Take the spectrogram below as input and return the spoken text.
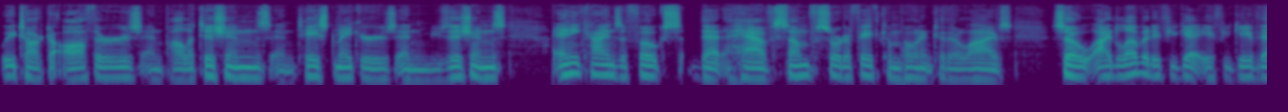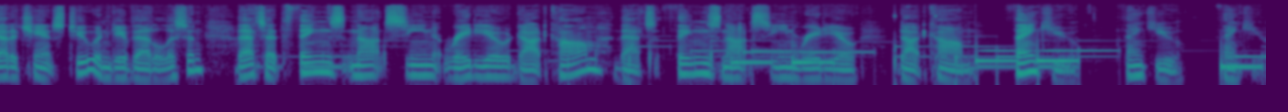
We talk to authors and politicians and tastemakers and musicians, any kinds of folks that have some sort of faith component to their lives. So I'd love it if you get if you gave that a chance too and gave that a listen. That's at thingsnotseenradio.com. That's thingsnotseenradio.com. Thank you. Thank you. Thank you.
